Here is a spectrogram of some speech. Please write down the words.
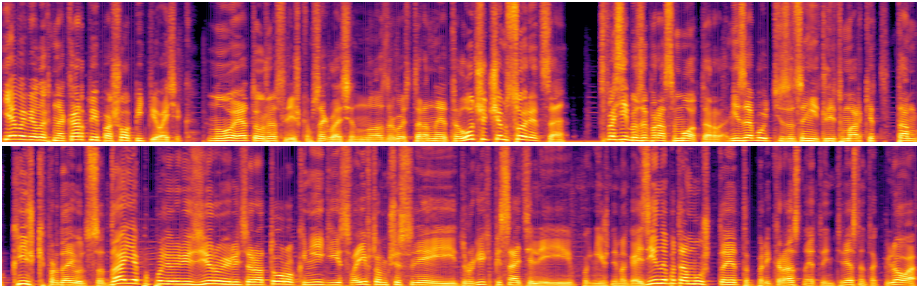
Я вывел их на карту и пошел пить пивасик. Ну, это уже слишком, согласен. Ну, а с другой стороны, это лучше, чем ссориться. Спасибо за просмотр. Не забудьте заценить Литмаркет. Там книжки продаются. Да, я популяризирую литературу, книги, свои в том числе, и других писателей, и книжные магазины, потому что это прекрасно, это интересно, это клево.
